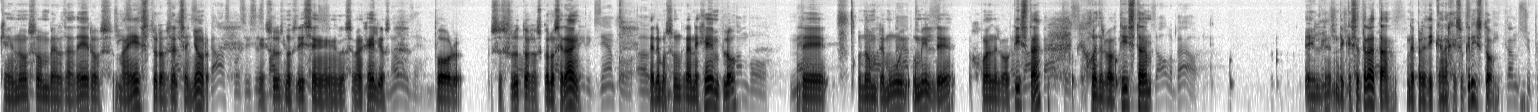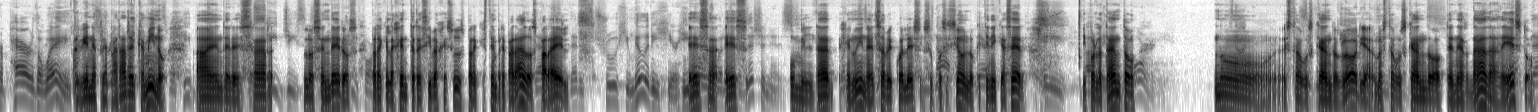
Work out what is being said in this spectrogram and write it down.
que no son verdaderos maestros del Señor. Jesús nos dice en los Evangelios, por sus frutos los conocerán. Tenemos un gran ejemplo de un hombre muy humilde, Juan el Bautista. Juan el Bautista, ¿de qué se trata? De predicar a Jesucristo. Él viene a preparar el camino, a enderezar los senderos para que la gente reciba a Jesús, para que estén preparados para Él. Esa es humildad genuina. Él sabe cuál es su posición, lo que tiene que hacer. Y por lo tanto, no está buscando gloria, no está buscando obtener nada de esto.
